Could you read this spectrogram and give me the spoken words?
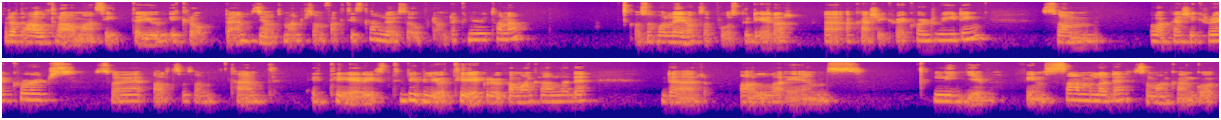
för att all trauman sitter ju i kroppen så Ja. att man som faktiskt kan lösa upp de där knutarna. Och så håller jag också på att studera uh, Akashic Record Reading som, Akashic Records så är alltså sånt här eteriskt bibliotek brukar man kalla det där alla ens liv finns samlade så man kan gå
